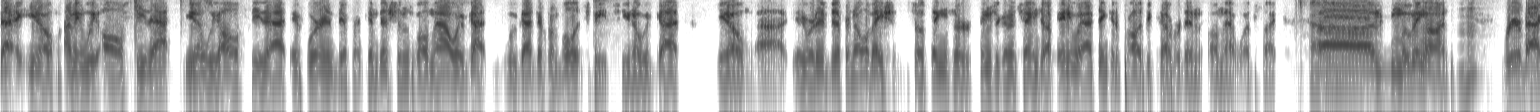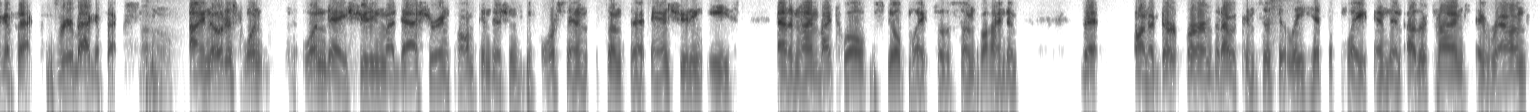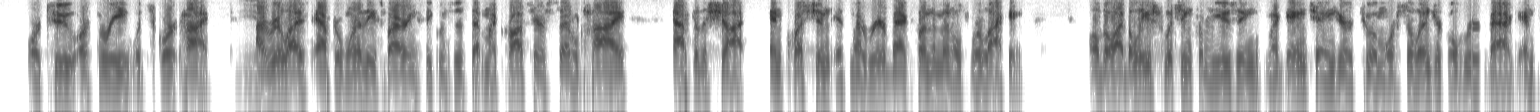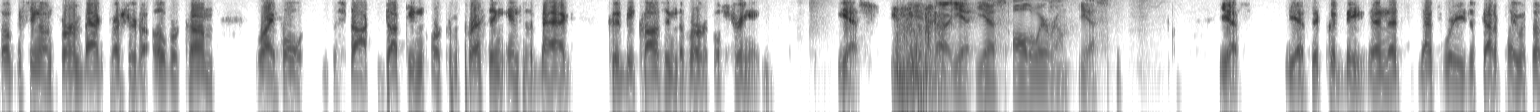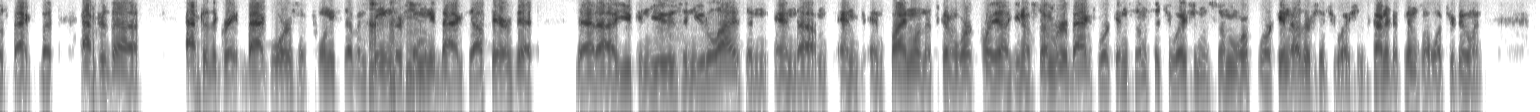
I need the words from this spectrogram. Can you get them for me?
that you know i mean we all see that you yes. know we all see that if we're in different conditions well now we've got we've got different bullet speeds you know we've got you know, uh, we're at a different elevation, so things are things are going to change up. Anyway, I think it'll probably be covered in on that website. Oh. Uh, moving on, mm-hmm. rear bag effects. Rear bag effects. Uh-oh. I noticed one one day shooting my dasher in calm conditions before sun, sunset and shooting east at a nine by twelve steel plate, so the sun's behind him. That on a dirt berm that I would consistently hit the plate, and then other times a round or two or three would squirt high. I realized after one of these firing sequences that my crosshair settled high after the shot and questioned if my rear bag fundamentals were lacking. Although I believe switching from using my game changer to a more cylindrical rear bag and focusing on firm bag pressure to overcome rifle stock ducking or compressing into the bag could be causing the vertical stringing. Yes. Uh, yeah. Yes. All the way around. Yes. Yes. Yes. It could be, and that's that's where you just got to play with those bags. But after the after the great bag wars of 2017, there's so many bags out there that that uh, you can use and utilize and and um, and and find one that's going to work for you. You know, some rear bags work in some situations, some work in other situations. Kind of depends on what you're doing.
